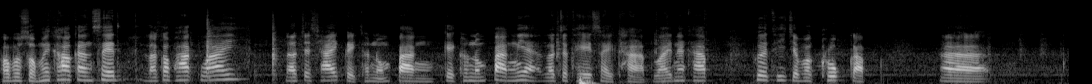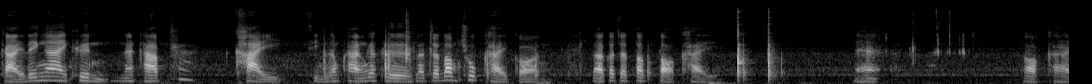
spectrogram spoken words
พอผสมให้เข้ากันเสร็จเราก็พักไว้ เราจะใช้เกล็ดขนมปัง เกล็ดขนมปังเนี่ยเราจะเทใส่ถาดไว้นะครับ เพื่อที่จะมาคลุกกับอ่าไก่ได้ง่ายขึ้นนะครับค่ะไข่สิ่งสำคัญก็คือเราจะต้องชุบไข่ก่อน เราก็จะต้องตอกไข่นะฮะตอกไข่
